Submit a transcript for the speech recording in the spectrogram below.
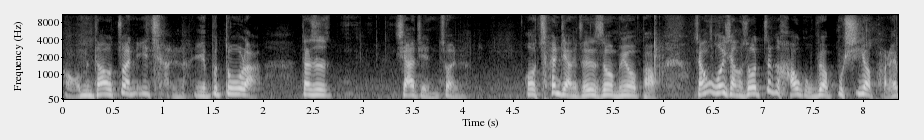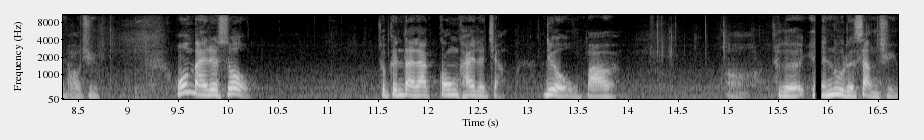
哦，我们都要赚一成了，也不多了，但是加减赚了。哦，赚两成的时候没有跑。然后我想说，这个好股票不需要跑来跑去。我买的时候就跟大家公开的讲六五八二。哦，这个沿路的上去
